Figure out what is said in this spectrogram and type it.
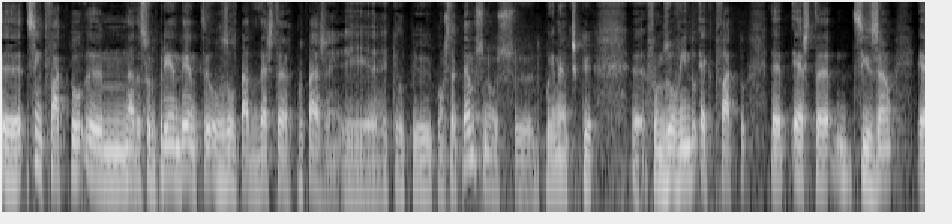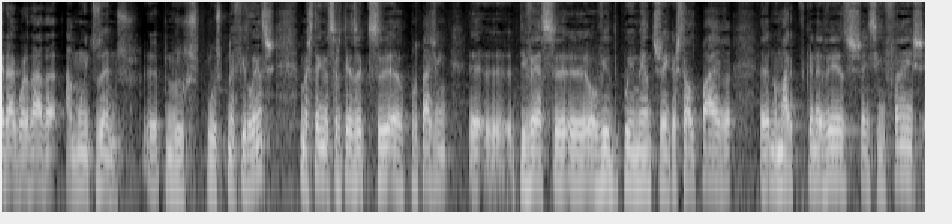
Eh, sim, de facto, eh, nada surpreendente o resultado desta reportagem. E eh, aquilo que constatamos nos depoimentos que fomos ouvindo é que, de facto, esta decisão era aguardada há muitos anos pelos, penafilenses, mas tenho a certeza que se a reportagem tivesse ouvido depoimentos em Castelo de Paiva, no Marco de Canaveses, em Sinfãs,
